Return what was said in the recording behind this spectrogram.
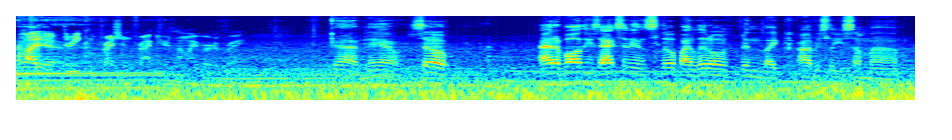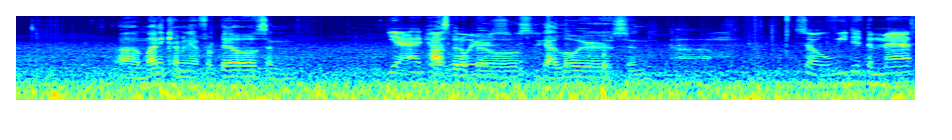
Well, you- three compression fractures on my vertebrae. God damn. So, out of all these accidents, little by little, it's been like obviously some um, uh, money coming in for bills and Yeah, I had hospital lawyers. bills. You got lawyers and Um, so we did the math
